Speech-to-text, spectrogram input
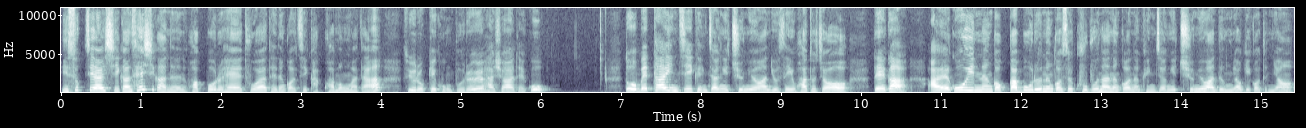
이 숙제할 시간 3시간은 확보를 해 두어야 되는 거지 각 과목마다. 그래서 이렇게 공부를 하셔야 되고 또 메타인지 굉장히 중요한 요새의 화두죠. 내가 알고 있는 것과 모르는 것을 구분하는 것은 굉장히 중요한 능력이거든요.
